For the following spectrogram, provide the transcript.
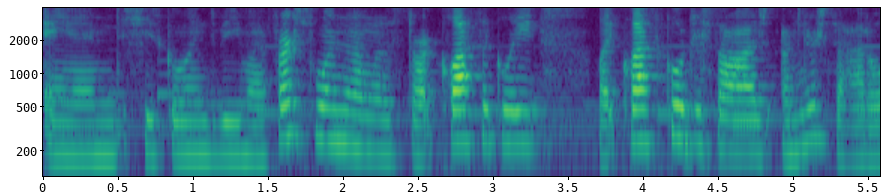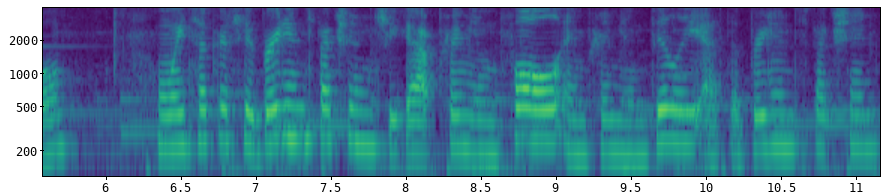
and she's going to be my first one that I'm going to start classically like classical dressage under saddle. When we took her to breeding inspection she got premium foal and premium filly at the breeding inspection.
